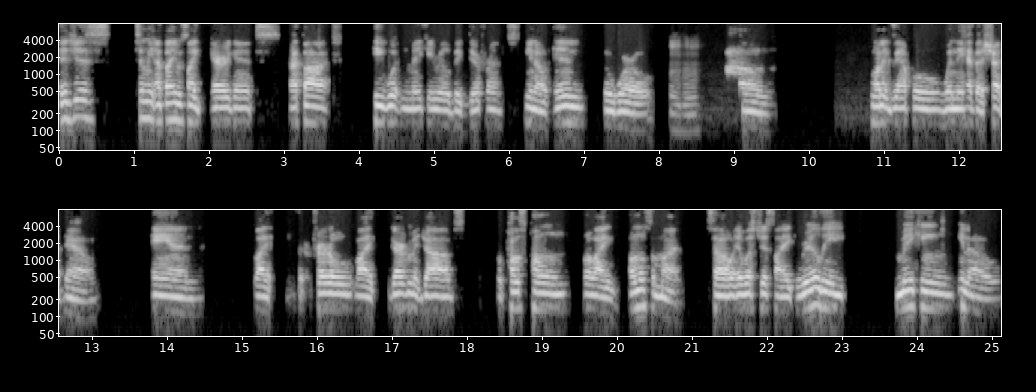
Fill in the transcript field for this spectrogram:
it just to me, I thought he was like arrogant. I thought he wouldn't make a real big difference, you know, in the world. Mm-hmm. Um, one example when they had that shutdown and like federal like government jobs were postponed for like almost a month. So it was just like really making, you know,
